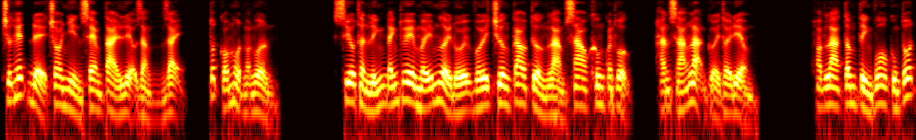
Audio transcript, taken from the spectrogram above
trước hết để cho nhìn xem tài liệu giảng dạy, tốt có một ngọn nguồn. Siêu thần lính đánh thuê mấy người đối với trương cao tường làm sao không quen thuộc, hắn sáng lạn cười thời điểm. Hoặc là tâm tình vô cùng tốt,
